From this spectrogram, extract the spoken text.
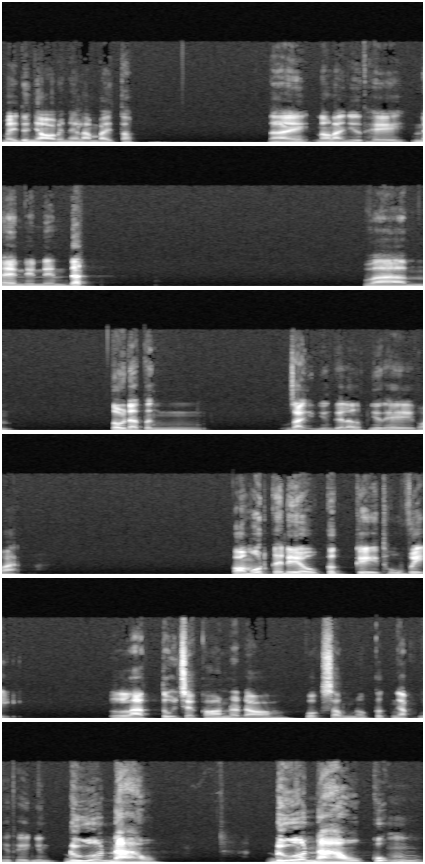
Mấy đứa nhỏ bên này làm bài tập. Đấy, nó là như thế. Nền thì nền đất. Và Tôi đã từng dạy những cái lớp như thế các bạn. Có một cái điều cực kỳ thú vị là tụi trẻ con ở đó, cuộc sống nó cực nhập như thế nhưng đứa nào đứa nào cũng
